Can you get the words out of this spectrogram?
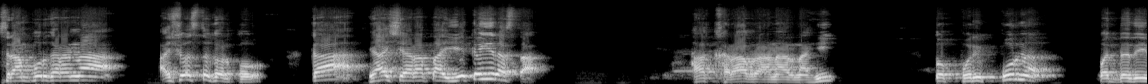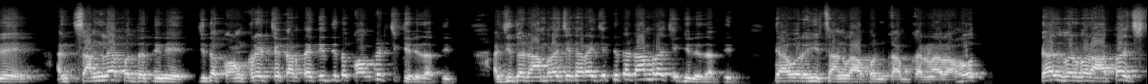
श्रामपूरकरांना आश्वस्त करतो का ह्या शहरातला एकही रस्ता हा खराब राहणार नाही. तो परिपूर्ण पद्धतीने आणि चांगल्या पद्धतीने जिथं कॉन्क्रीटचे करता येतील तिथं कॉन्क्रीटचे केले जातील. आणि जिथं डांबराचे करायचे तिथं डांबराचे केले जातील. त्यावरही चांगलं आपण काम करणार आहोत. त्याचबरोबर आताच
